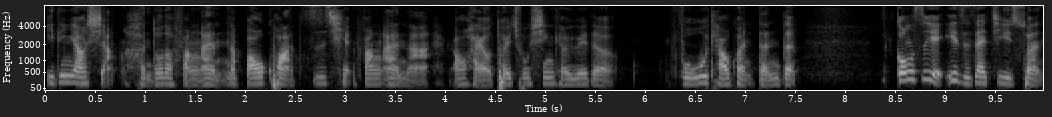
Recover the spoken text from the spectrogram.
一定要想很多的方案，那包括资遣方案啊，然后还有推出新合约的服务条款等等。公司也一直在计算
